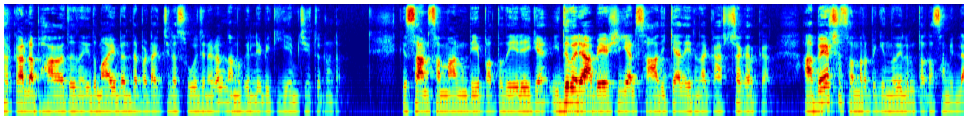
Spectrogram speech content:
സർക്കാരിന്റെ ഭാഗത്തു നിന്ന് ഇതുമായി ബന്ധപ്പെട്ട ചില സൂചനകൾ നമുക്ക് ലഭിക്കുകയും ചെയ്തിട്ടുണ്ട്. കിസാൻ സമ്മാൻ നിധി പദ്ധതിയിലേക്ക് ഇതുവരെ അപേക്ഷിക്കാൻ സാധിക്കാതിരുന്ന കർഷകർക്ക് അപേക്ഷ സമർപ്പിക്കുന്നതിലും തടസ്സമില്ല.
